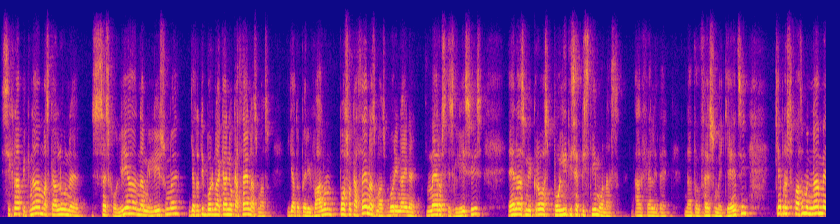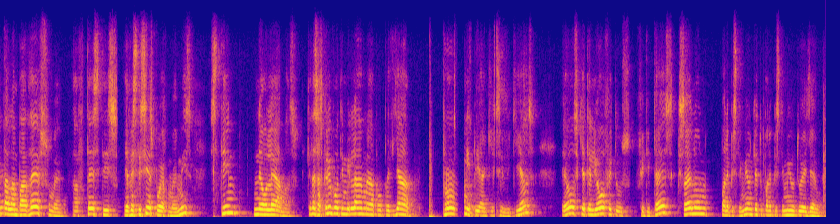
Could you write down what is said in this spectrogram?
Συχνά πυκνά μας καλούν σε σχολεία να μιλήσουμε για το τι μπορεί να κάνει ο καθένας μας για το περιβάλλον, πώς ο καθένας μας μπορεί να είναι μέρος της λύσης, ένας μικρός πολίτης επιστήμονας, αν θέλετε να το θέσουμε και έτσι, και προσπαθούμε να μεταλαμπαδεύσουμε αυτές τις ευαισθησίες που έχουμε εμείς στην νεολαία μας. Και δεν σας κρύβω ότι μιλάμε από παιδιά προνηπιακής ηλικίας έως και τελειόφοιτους φοιτητές ξένων πανεπιστημίων και του Πανεπιστημίου του Αιγαίου.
